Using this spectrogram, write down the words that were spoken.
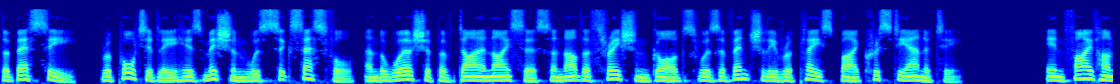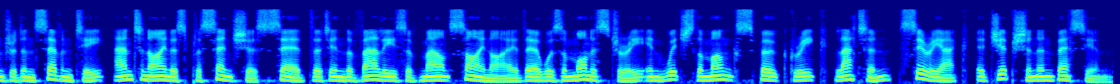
the Bessi. Reportedly his mission was successful, and the worship of Dionysus and other Thracian gods was eventually replaced by Christianity. In 570, Antoninus Placentius said that in the valleys of Mount Sinai there was a monastery in which the monks spoke Greek, Latin, Syriac, Egyptian and Bessian.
